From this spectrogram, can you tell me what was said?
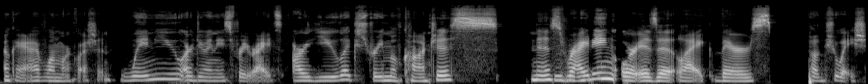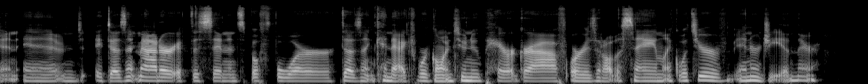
Okay, I have one more question. When you are doing these free writes, are you like stream of consciousness Mhm. writing, or is it like there's punctuation and it doesn't matter if the sentence before doesn't connect, we're going to a new paragraph, or is it all the same? Like, what's your energy in there?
